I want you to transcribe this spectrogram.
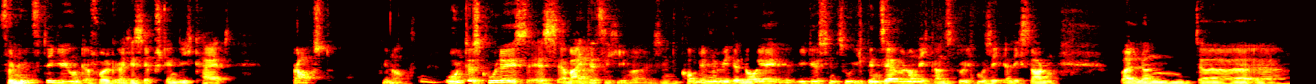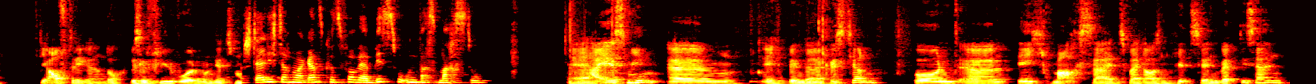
vernünftige und erfolgreiche Selbstständigkeit brauchst. Genau. Cool. Und das Coole ist, es erweitert sich immer. Es kommen immer wieder neue Videos hinzu. Ich bin selber noch nicht ganz durch, muss ich ehrlich sagen, weil dann der, äh, die Aufträge dann doch ein bisschen viel wurden und jetzt. Stell dich doch mal ganz kurz vor, wer bist du und was machst du? Äh, hi Jasmin, ähm, ich bin der Christian und äh, ich mache seit 2014 Webdesign.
